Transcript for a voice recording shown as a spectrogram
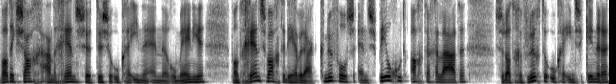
wat ik zag aan de grens tussen Oekraïne en eh, Roemenië. Want grenswachten die hebben daar knuffels en speelgoed achtergelaten, zodat gevluchte Oekraïense kinderen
